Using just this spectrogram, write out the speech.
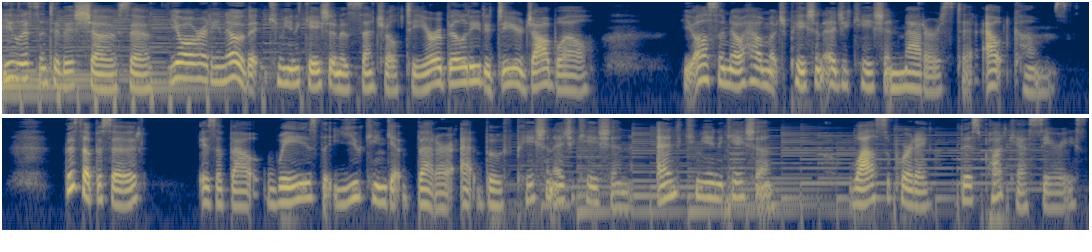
You listen to this show, so you already know that communication is central to your ability to do your job well. You also know how much patient education matters to outcomes. This episode is about ways that you can get better at both patient education and communication while supporting this podcast series.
